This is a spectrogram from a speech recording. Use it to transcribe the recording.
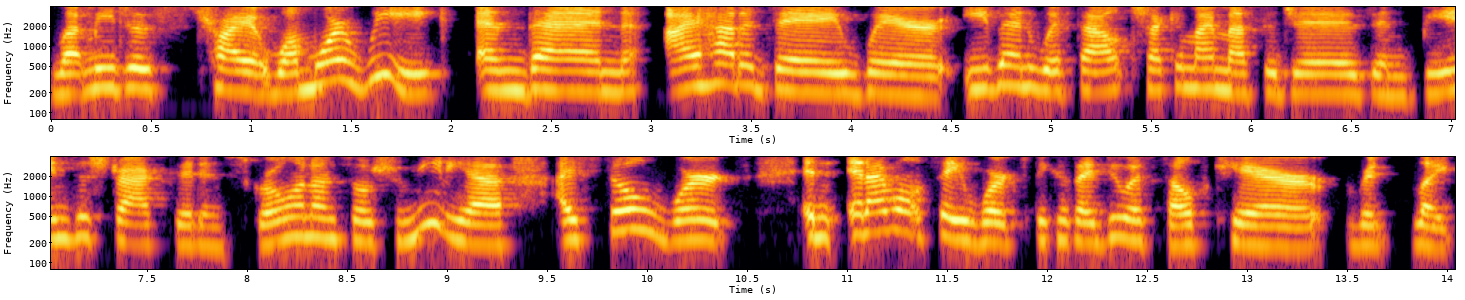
let me just try it one more week. And then I had a day where, even without checking my messages and being distracted and scrolling on social media, I still worked. And, and I won't say worked because I do a self care like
